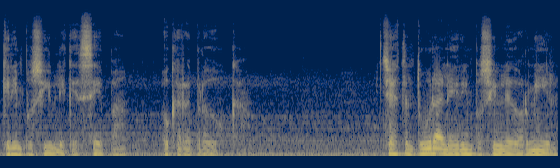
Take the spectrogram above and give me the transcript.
que era imposible que sepa o que reproduzca. Ya a esta altura le era imposible dormir.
